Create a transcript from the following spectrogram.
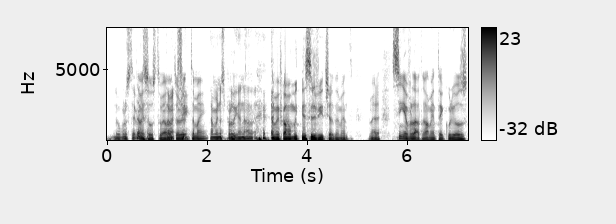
Do Bruce também Davidson. sou o Elliot Também- Turret sim. também. Também não se perdia nada. também ficava muito bem servido, certamente. Não era? Sim, é verdade. Realmente é curioso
